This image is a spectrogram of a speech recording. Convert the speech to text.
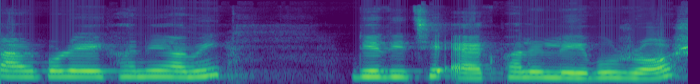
তারপরে এখানে আমি দিয়ে দিচ্ছি এক ফালি লেবুর রস।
